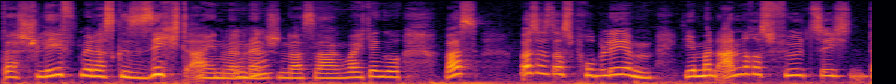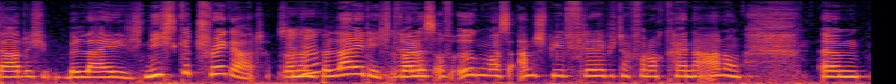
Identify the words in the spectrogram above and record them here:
da schläft mir das Gesicht ein, wenn Menschen das sagen. Weil ich denke, was, was ist das Problem? Jemand anderes fühlt sich dadurch beleidigt. Nicht getriggert, sondern beleidigt, weil Ja. es auf irgendwas anspielt. Vielleicht habe ich davon auch keine Ahnung. Ähm,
